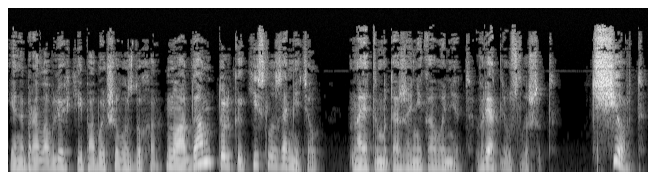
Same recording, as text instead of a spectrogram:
Я набрала в легкие побольше воздуха, но Адам только кисло заметил. «На этом этаже никого нет, вряд ли услышат». «Черт!»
